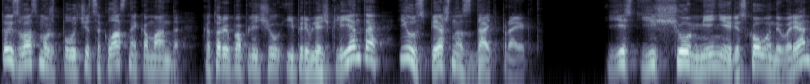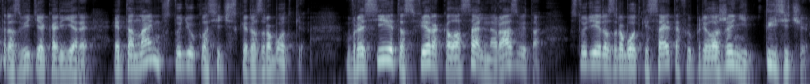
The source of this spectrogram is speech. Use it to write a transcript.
то из вас может получиться классная команда, которая по плечу и привлечь клиента, и успешно сдать проект. Есть еще менее рискованный вариант развития карьеры – это найм в студию классической разработки. В России эта сфера колоссально развита, студии разработки сайтов и приложений тысячи.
